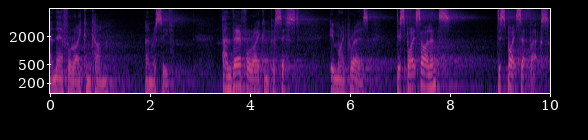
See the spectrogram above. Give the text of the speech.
and therefore I can come and receive. And therefore I can persist in my prayers, despite silence, despite setbacks,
